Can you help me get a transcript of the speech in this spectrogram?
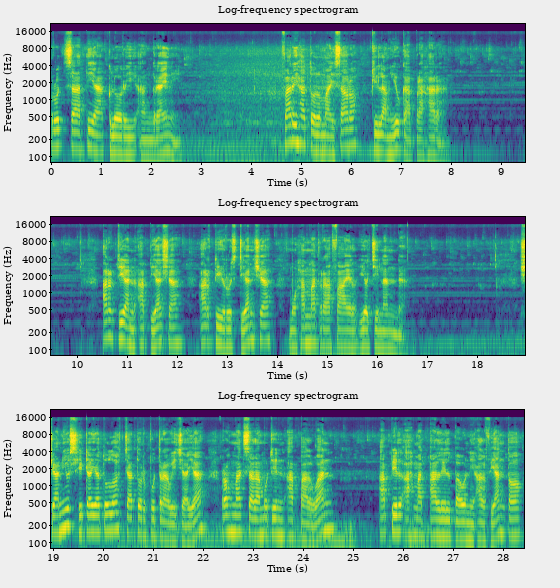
Ruth Satya Glory Anggraini. Farihatul Maisaro Gilang Yuka Prahara Ardian Abiasya Ardi Rusdiansyah Muhammad Rafael Yojinanda Syanius Hidayatullah Catur Putra Wijaya Rohmat Salamuddin Apalwan Abil Ahmad Alil Bauni Alfianto,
